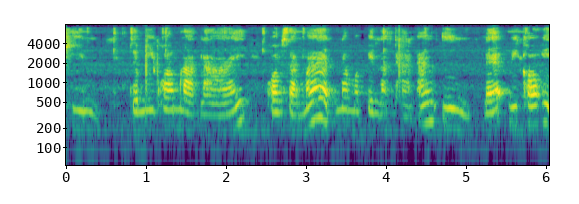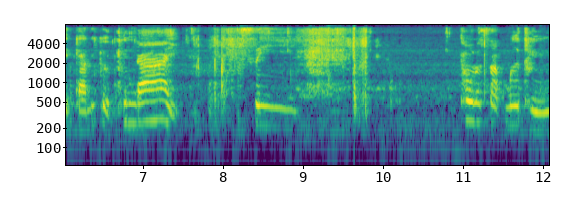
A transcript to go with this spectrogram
พิมพ์ จะมีความหลากหลาย ความสามารถนำมาเป็นหลักฐานอ้างอิง และวิเคราะห์เหตุการณ์ที่เกิดขึ้นได้ 4. โทรศัพท์มือถือ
